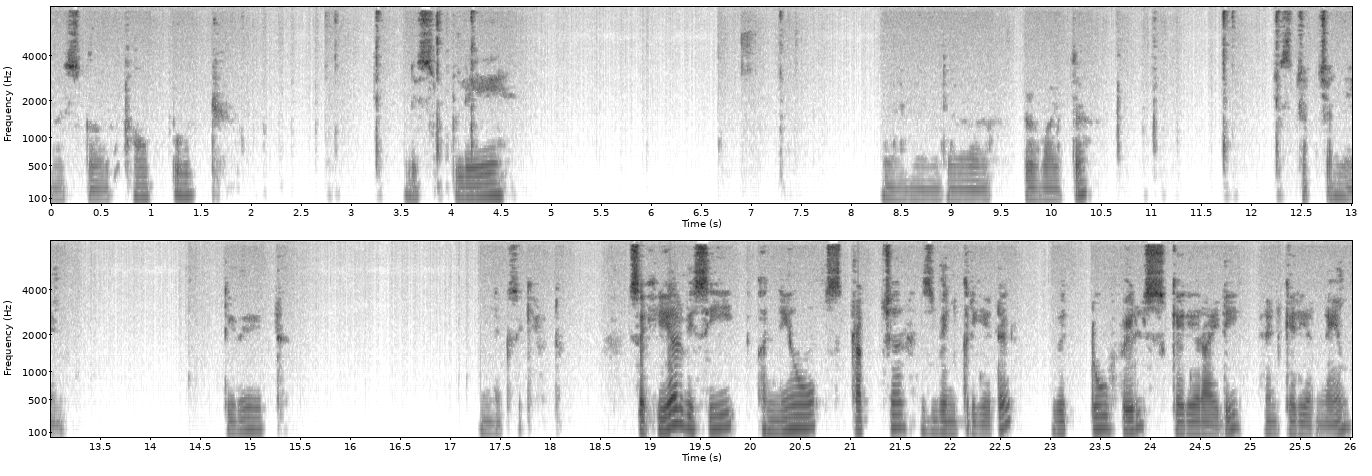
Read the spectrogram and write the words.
Let's go output display and uh, provide the structure name. Activate and execute. So here we see a new structure has been created with two fields carrier id and carrier name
